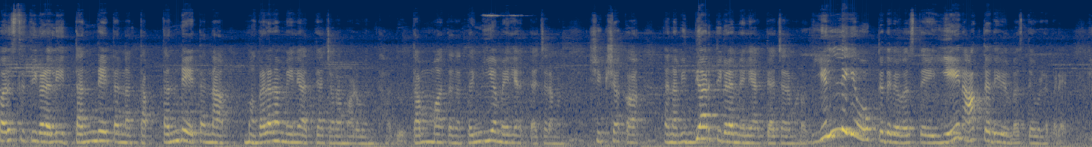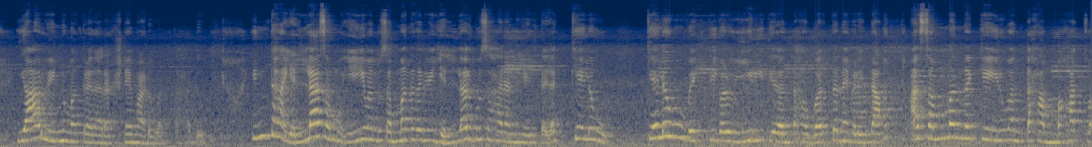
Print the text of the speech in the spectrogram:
ಪರಿಸ್ಥಿತಿಗಳಲ್ಲಿ ತಂದೆ ತನ್ನ ತ, ತಂದೆ ತನ್ನ ಮಗಳನ ಮೇಲೆ ಅತ್ಯಾಚಾರ ಮಾಡುವಂತಹದ್ದು ತಮ್ಮ ತನ್ನ ತಂಗಿಯ ಮೇಲೆ ಅತ್ಯಾಚಾರ ಮಾಡ, ಶಿಕ್ಷಕ ತನ್ನ ವಿದ್ಯಾರ್ಥಿಗಳ ಮೇಲೆ ಅತ್ಯಾಚಾರ ಮಾಡೋದು, ಎಲ್ಲಿಗೆ ಹೋಗ್ತದೆ ವ್ಯವಸ್ಥೆ, ಏನಾಗ್ತದೆ ವ್ಯವಸ್ಥೆ ಒಳಗಡೆ? ಯಾರು ಹೆಣ್ಣು ಮಕ್ಕಳನ್ನ ರಕ್ಷಣೆ ಮಾಡುವಂತಹದ್ದು? ಇಂತಹ ಎಲ್ಲ ಸಮ, ಈ ಒಂದು ಸಂಬಂಧದಲ್ಲಿ ಎಲ್ಲರಿಗೂ ಸಹ ನಾನು ಹೇಳ್ತಾ ಇದ್ದೆ, ಕೆಲವು ಕೆಲವು ವ್ಯಕ್ತಿಗಳು ಈ ರೀತಿಯಾದಂತಹ ವರ್ತನೆಗಳಿಂದ ಆ ಸಂಬಂಧಕ್ಕೆ ಇರುವಂತಹ ಮಹತ್ವ,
